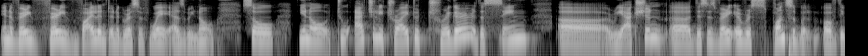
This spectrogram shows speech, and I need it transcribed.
in a very very violent and aggressive way as we know. So you know to actually try to trigger the same uh, reaction. Uh, this is very irresponsible of the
